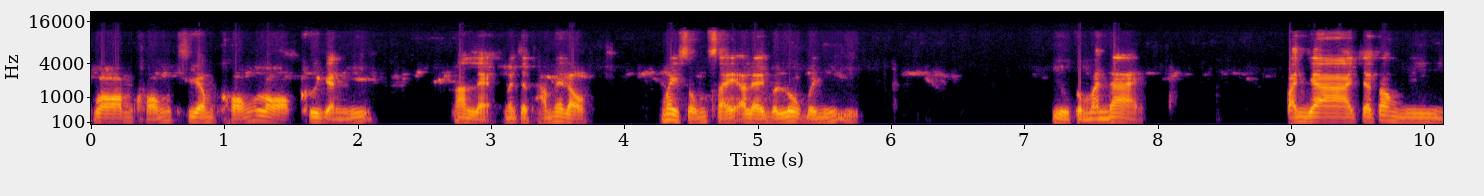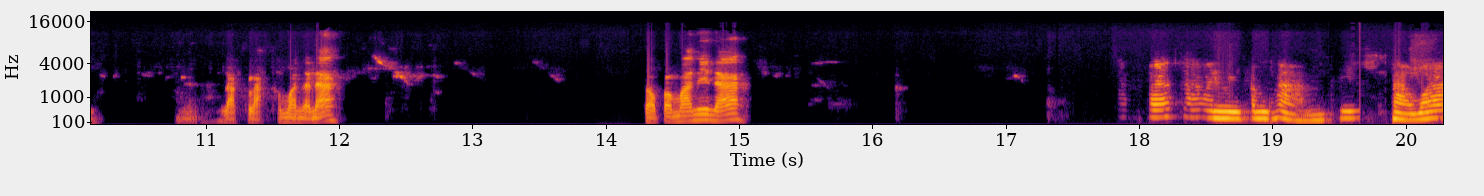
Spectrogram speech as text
ปลอมของเทียมของหลอกคืออย่างนี้นั่นแหละ มันจะทำให้เราไม่สงสัยอะไรบนโลกใบนี้อีก อยู่กับมันได้ ปัญญาจะต้องมีหลักๆของมันนะนะต่อประมาณนี้นะพระอาจารย์มีคำถามที่ถามว่า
